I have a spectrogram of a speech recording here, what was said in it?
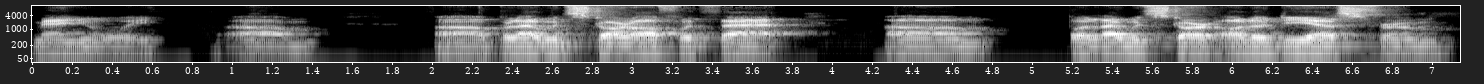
manually. Um, uh, but I would start off with that. Um, but I would start AutoDS from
